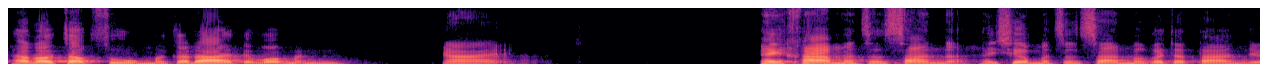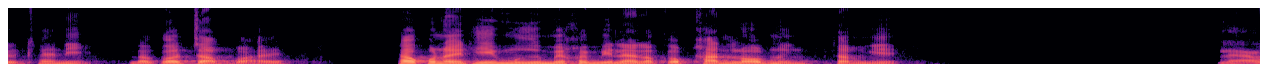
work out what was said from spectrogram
ถ้าเราจับสูงมันก็ได้ แต่ว่ามันง่าย ให้คามันสั้นๆน่ะให้เชือกมันสั้น ๆ มันก็จะต้านเยอะแค่นี้ แล้วก็จับไว้ ถ้าคนไหนที่มือไม่ค่อยมีแรงเราก็พันรอบหนึ่งจับอย่างนี้ แล้ว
